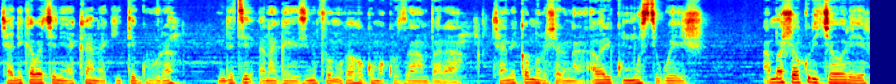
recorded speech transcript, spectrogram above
cyane ko aba akeneye akana kitegura ndetse anagaheza inifomu ko agomba kuzambara. Cyane ko amarushanwa aba ari ku munsi w'ejo. Amashusho akurikiyeho rero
